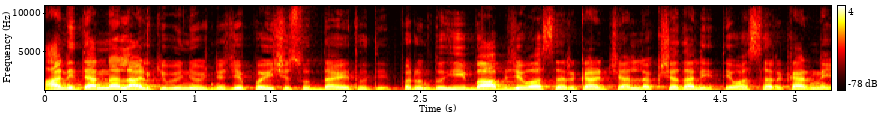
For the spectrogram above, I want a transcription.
आणि त्यांना लाडकी बहीण योजनेचे पैसे सुद्धा येत होते. परंतु ही बाब जेव्हा सरकारच्या लक्षात आली तेव्हा सरकारने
